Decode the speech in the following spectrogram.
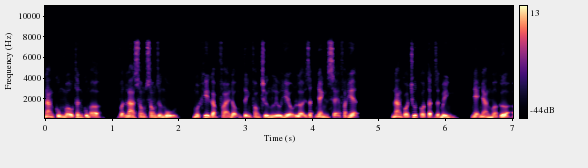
Nàng cùng mẫu thân cùng ở, vẫn là song song giường ngủ, một khi gặp phải động tĩnh phòng chừng lưu hiệu lợi rất nhanh sẽ phát hiện nàng có chút có tật giật mình, nhẹ nhàng mở cửa.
